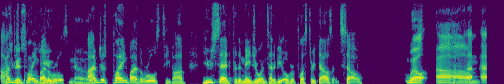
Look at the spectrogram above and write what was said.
I'm just playing by the rules. No. I'm just playing by the rules, T Bob. You said for the major ones had to be over plus 3,000. So. Well, uh, uh, um, uh,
